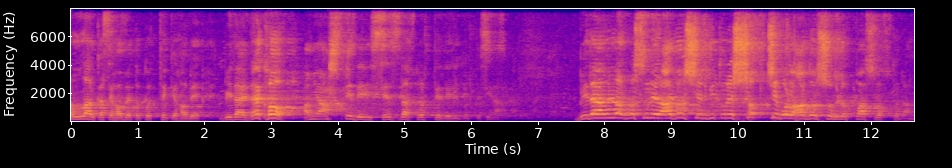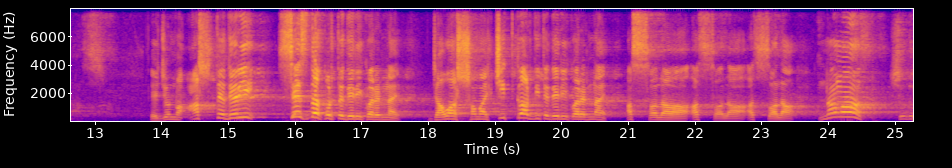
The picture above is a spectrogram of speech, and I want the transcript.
আল্লাহর কাছে হবে তো থেকে হবে? বিদায় দেখো, আমি আসতে দেরি, সেজদা করতে দেরি করতেছি না। বিদায় আল্লাহ রসুলের আদর্শের ভিতরে সবচেয়ে বড় আদর্শ হলো পাঁচ লক্ষ নামাজ। এই জন্য আসতে দেরি, সেজদা করতে দেরি করেন নাই। যাওয়ার সময় চিৎকার দিতে দেরি করেন নাই। আসলা আসলা আসলা নামাজ, শুধু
